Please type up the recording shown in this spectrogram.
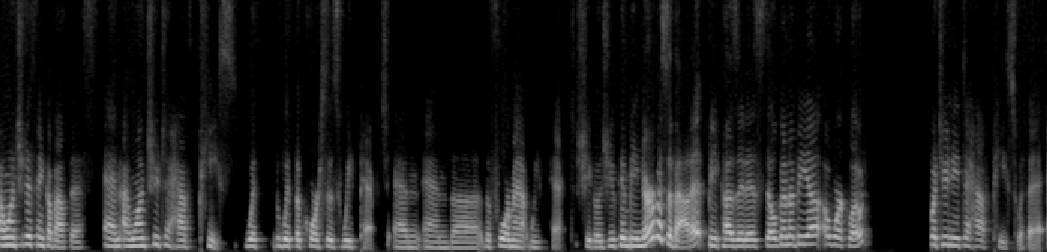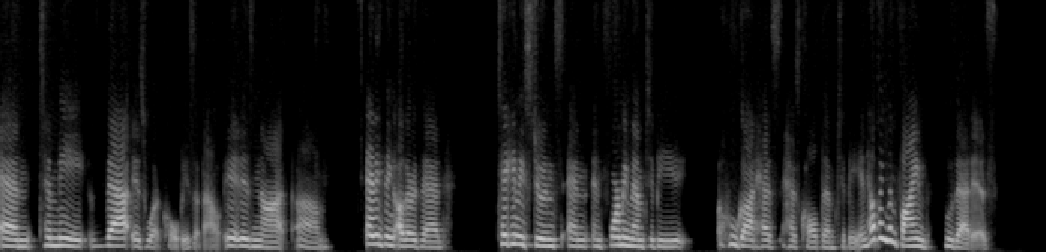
I want you to think about this, and I want you to have peace with with the courses we picked and and the the format we picked." She goes, "You can be nervous about it because it is still going to be a, a workload." but you need to have peace with it. And to me, that is what Kolbe's about. It is not um, anything other than taking these students and, and forming them to be who God has has called them to be and helping them find who that is.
